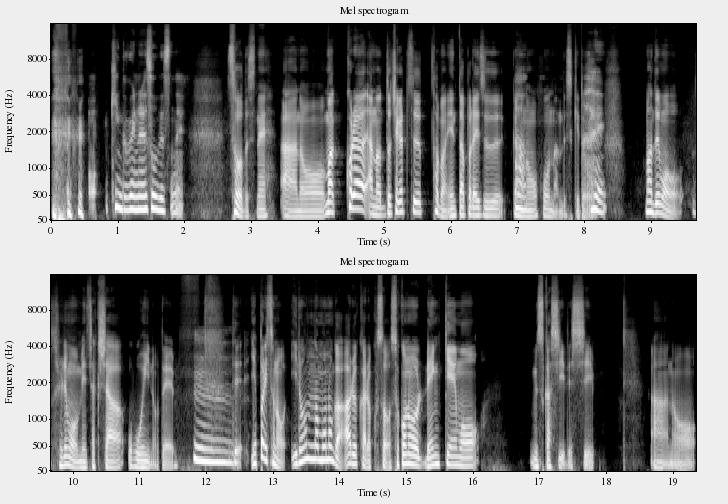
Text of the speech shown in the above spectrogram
金額になりそうですね。そうですね。あの、まあこれはあのどちらかというと多分エンタープライズ側の方なんですけど、はい。まあでも、それでもめちゃくちゃ多いので、うん。で、やっぱりそのいろんなものがあるからこそ、そこの連携も難しいですし、あの、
